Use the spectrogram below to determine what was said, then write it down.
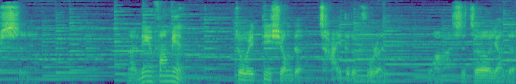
石了。那另一方面，作为弟兄的才德的妇人，哇，是这样的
